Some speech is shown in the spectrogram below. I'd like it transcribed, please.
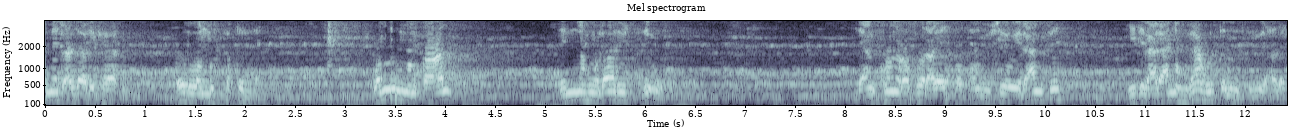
لم يجعل ذلك عضوا مستقلا. ومنهم من قال إنه لا يجزئه. لأن كون الرسول عليه الصلاة والسلام يشير إلى أنفه يدل على أنه لا بد من السجود عليه.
